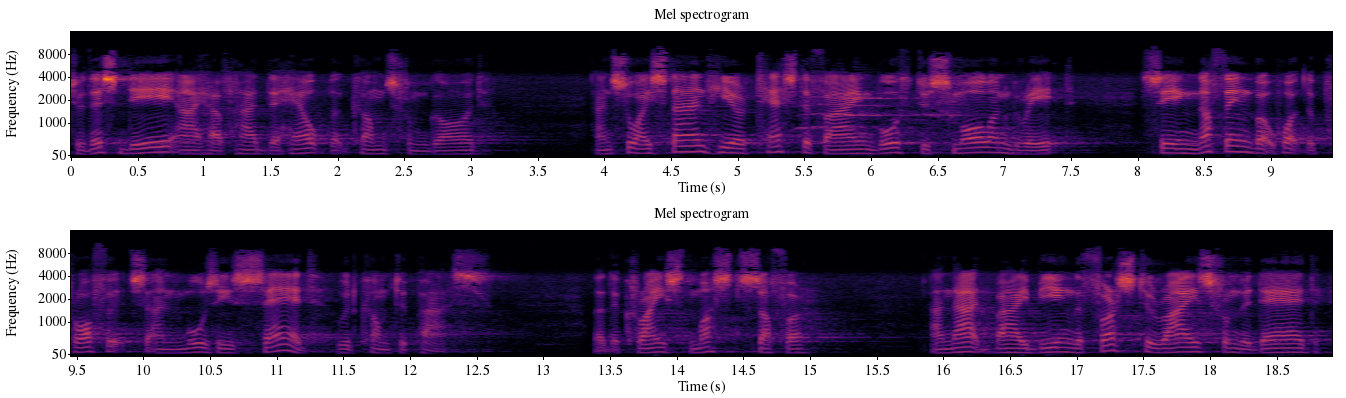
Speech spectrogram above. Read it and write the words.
To this day I have had the help that comes from God, and so I stand here testifying both to small and great, saying nothing but what the prophets and Moses said would come to pass that the Christ must suffer and that by being the first to rise from the dead,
